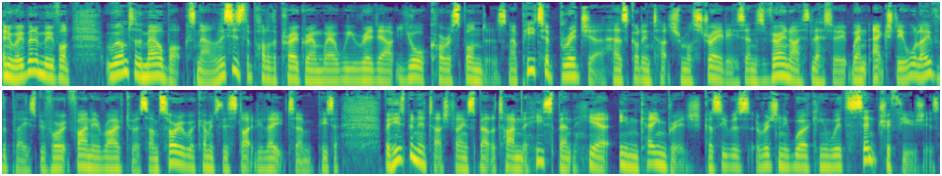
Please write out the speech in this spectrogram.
Anyway, we better move on. We're on to the mailbox now. This is the part of the program where we read out your correspondence. Now, Peter Bridger has got in touch from Australia. He sent us a very nice letter. It went actually all over the place before it finally arrived to us. I'm sorry we're coming to this slightly late, um, Peter, but he's been in touch telling us about the time that he spent here in Cambridge because he was originally working with centrifuges,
